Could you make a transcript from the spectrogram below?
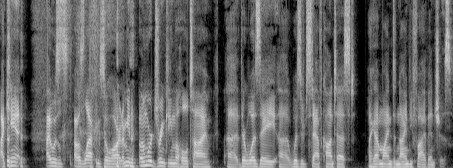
I can't. I was I was laughing so hard. I mean, when we're drinking the whole time, uh, there was a uh, wizard staff contest. I got mine to 95 inches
